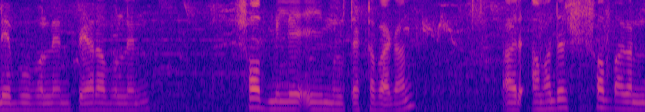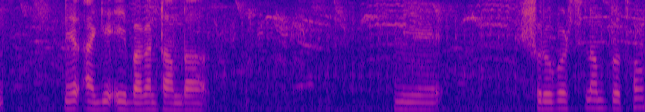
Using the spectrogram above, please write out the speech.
লেবু বলেন, পেয়ারা বলেন সব মিলে এই মূলত একটা বাগান। আর আমাদের সব বাগানের আগে এই বাগানটা আমরা নিয়ে শুরু করছিলাম প্রথম।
